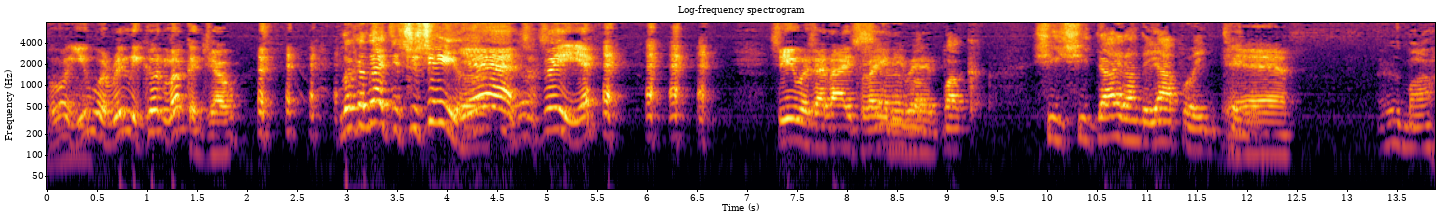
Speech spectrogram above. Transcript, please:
Boy, you were really good looking, Joe. Look at that. Did you see her? yeah, to see. Yeah. she was a nice Son lady, of a man. buck. She she died on the operating table. Yeah. There's Ma.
